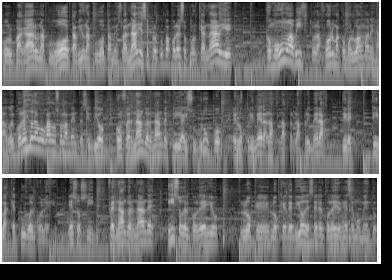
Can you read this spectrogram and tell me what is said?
por pagar una cuota, había una cuota mensual. Nadie se preocupa por eso porque a nadie, como uno ha visto la forma como lo han manejado, el colegio de abogados solamente sirvió con Fernando Hernández Díaz y su grupo en los primeras, las, las- las primeras directivas que tuvo el colegio. Eso sí, Fernando Hernández hizo del colegio lo que, lo que debió de ser el colegio en ese momento.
